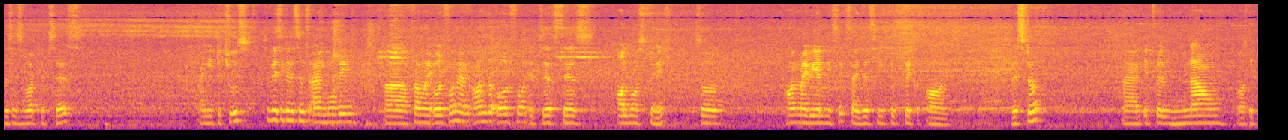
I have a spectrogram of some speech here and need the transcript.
this is what it says. I need to choose. So basically since I'm moving uh, from my old phone and on the old phone it just says almost finished. So on my Realme 6 I just need to click on restore and it will now or it,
